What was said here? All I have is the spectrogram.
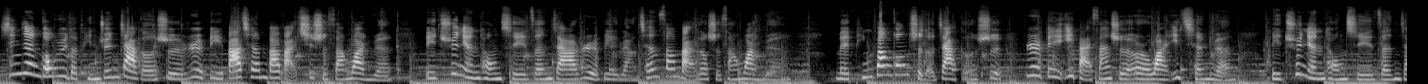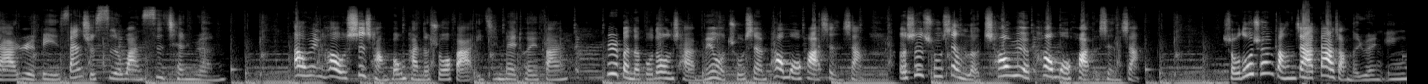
新建公寓的平均价格是日币八千八百七十三万元，比去年同期增加日币两千三百六十三万元。每平方公尺的价格是日币一百三十二万一千元，比去年同期增加日币三十四万四千元。奥运后市场崩盘的说法已经被推翻，日本的不动产没有出现泡沫化现象，而是出现了超越泡沫化的现象。首都圈房价大涨的原因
